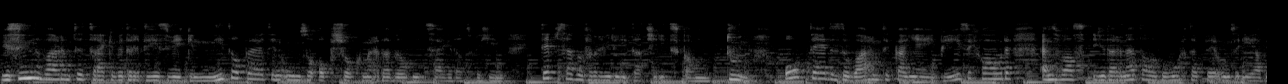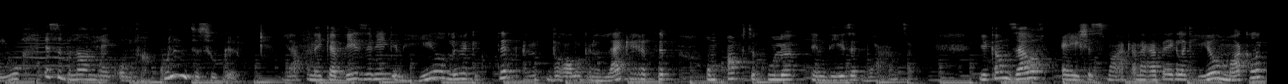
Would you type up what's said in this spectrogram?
Gezien de warmte trekken we er deze week niet op uit in onze opshock, maar dat wil niet zeggen dat we geen tips hebben voor jullie dat je iets kan doen. Ook tijdens de warmte kan je je bezighouden en zoals je daarnet al gehoord hebt bij onze EHBO, is het belangrijk om verkoeling te zoeken. Ja, en ik heb deze week een heel leuke tip en vooral ook een lekkere tip om af te koelen in deze warmte. Je kan zelf ijsjes maken en dat gaat eigenlijk heel makkelijk.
